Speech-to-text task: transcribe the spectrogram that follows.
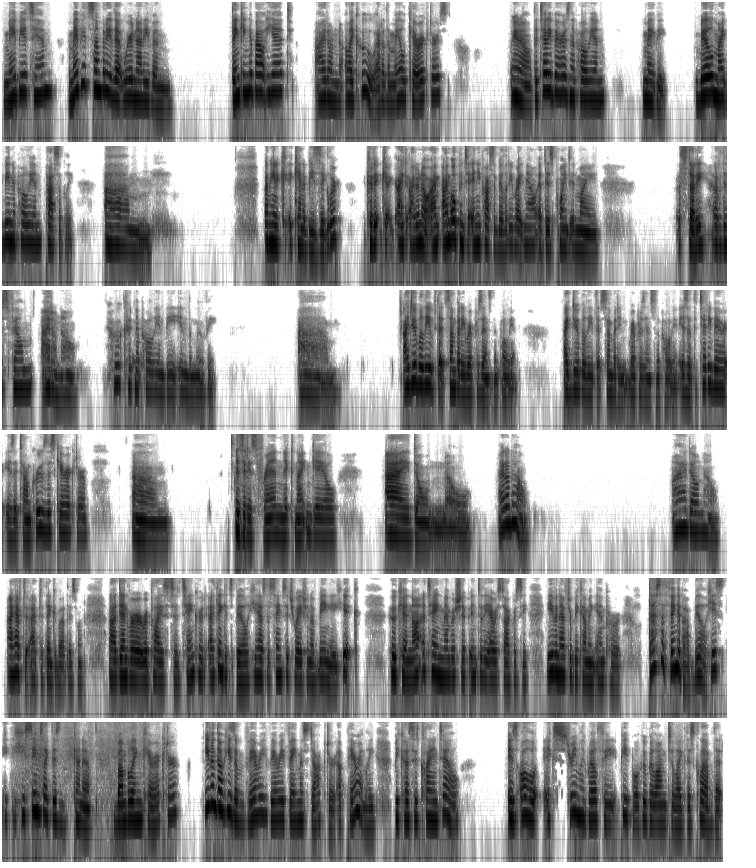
maybe it's him. Maybe it's somebody that we're not even thinking about yet. I don't know. Like who? Out of the male characters? You know, the teddy bear is Napoleon. Maybe. Bill might be Napoleon. Possibly. Um. I mean, it, it, can it be Ziegler? Could it? I, I don't know. I'm I'm open to any possibility right now at this point in my study of this film. I don't know. Who could Napoleon be in the movie? Um, I do believe that somebody represents Napoleon. I do believe that somebody represents Napoleon. Is it the teddy bear? Is it Tom Cruise, this character? Um, is it his friend, Nick Nightingale? I don't know. I don't know. I don't know. I have to I have to think about this one. Uh, Denver replies to Tancred. I think it's Bill. He has the same situation of being a hick who cannot attain membership into the aristocracy even after becoming emperor. That's the thing about Bill. He's he, he seems like this kind of bumbling character. Even though he's a very, very famous doctor, apparently, because his clientele is all extremely wealthy people who belong to like this club that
